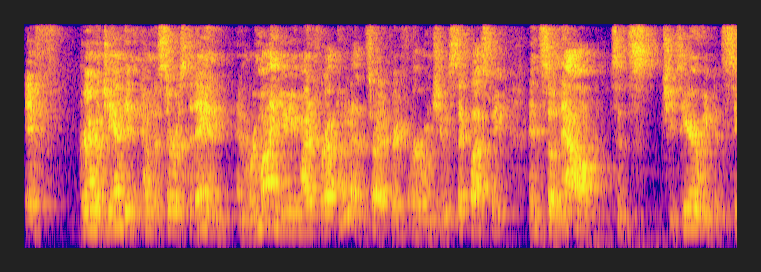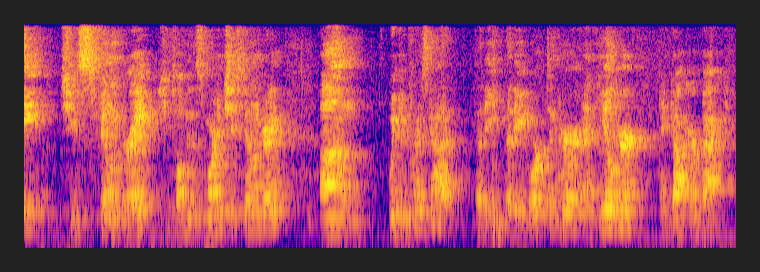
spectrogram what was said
if Grandma Jan didn't come to service today and, and remind you, you might have forgotten, oh yeah, that's right, I prayed for her when she was sick last week. And so now, since she's here, we can see she's feeling great. She told me this morning she's feeling great. Um, we can praise God that he, that he worked in her and healed her and got her back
